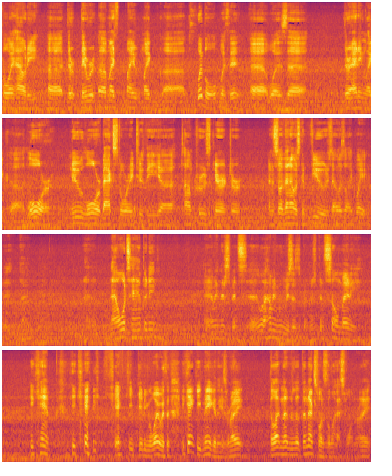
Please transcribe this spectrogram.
boy howdy, uh, they they were uh, my my my uh, quibble with it uh, was uh, they're adding like uh, lore, new lore backstory to the uh, Tom Cruise character, and so then I was confused. I was like, wait, uh, now what's happening? I mean, there's been uh, how many movies has there been? There's been so many. He can't he can't he can't keep getting away with it. He can't keep making these, right? The, the, the next one's the last one, right?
